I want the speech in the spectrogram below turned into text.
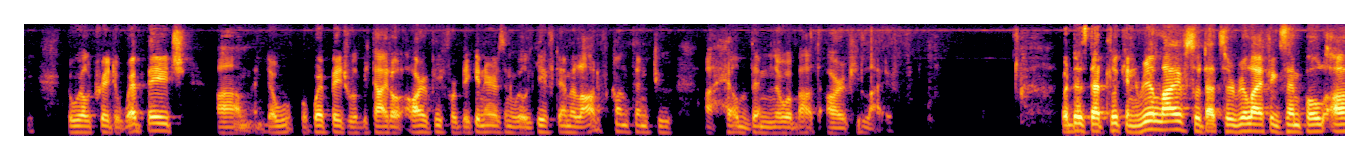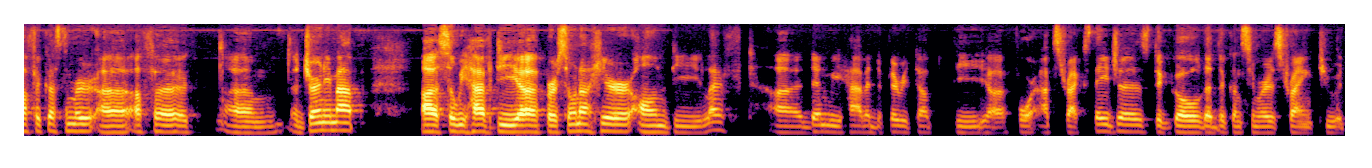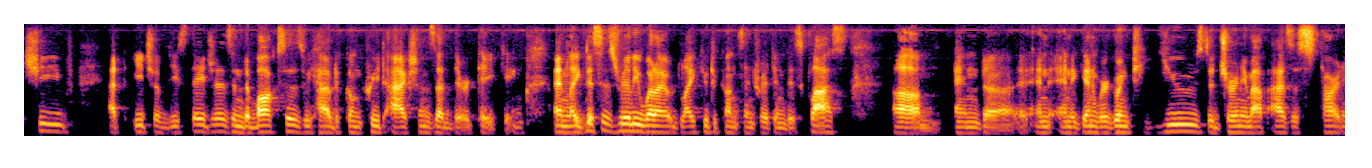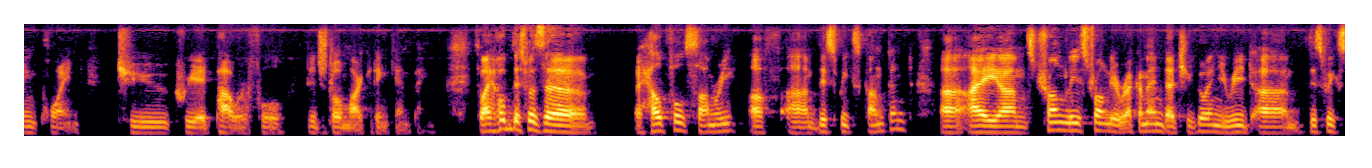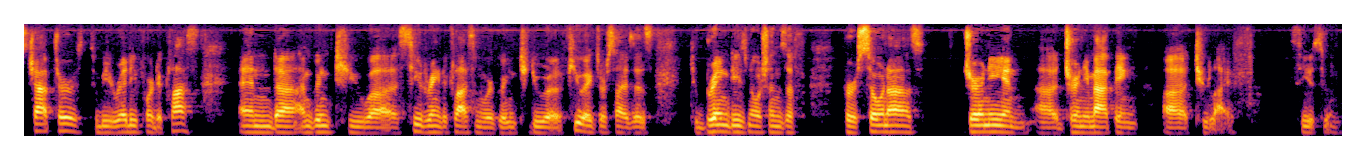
We'll create a web page. Um, the webpage will be titled RV for Beginners, and we'll give them a lot of content to uh, help them know about RV life. What does that look in real life? So that's a real life example of a customer, uh, of a, um, a, journey map. Uh, so we have the uh, persona here on the left. Uh, then we have at the very top the uh, four abstract stages, the goal that the consumer is trying to achieve at each of these stages. In the boxes, we have the concrete actions that they're taking. And like, this is really what I would like you to concentrate in this class. Um, and, uh, and, and again, we're going to use the journey map as a starting point to create powerful digital marketing campaign. So I hope this was a, a helpful summary of um, this week's content. Uh, I um, strongly, strongly recommend that you go and you read um, this week's chapter to be ready for the class. And uh, I'm going to uh, see you during the class and we're going to do a few exercises to bring these notions of personas, journey and uh, journey mapping uh, to life. See you soon.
